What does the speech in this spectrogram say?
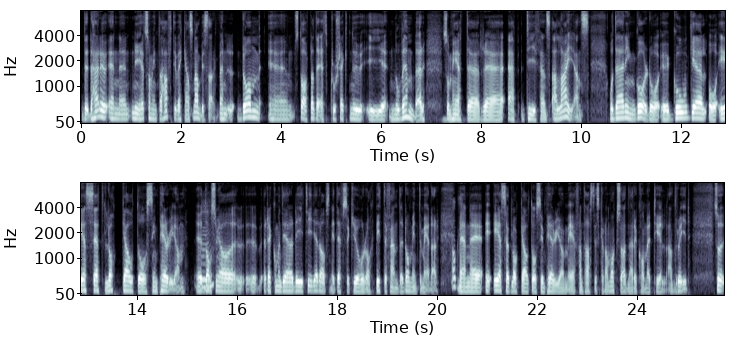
det, det här är en, eh, nyhet som vi inte haft i veckans snabbisar, men de eh, startade ett projekt nu i november som heter eh, App Defense Alliance. Och där ingår då eh, Google och ESET, Lockout och Simperium. Eh, De som jag eh, rekommenderade i tidigare avsnitt, F-Secure och Bitdefender, de är inte med där. Okej. Men eh, ESET Lockout och Simperium är fantastiska de också när det kommer till Android. Så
